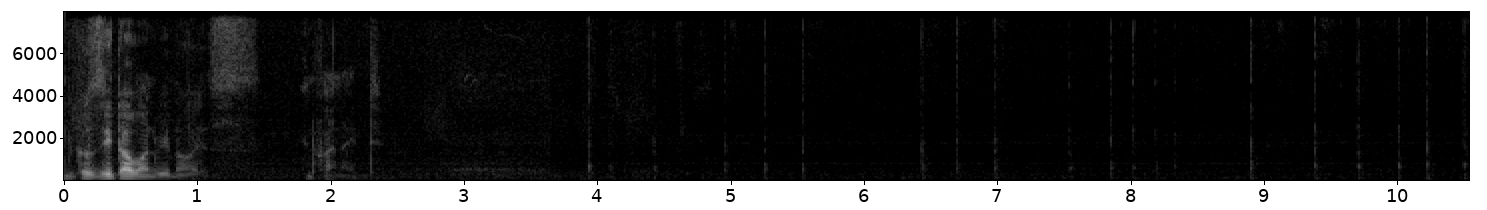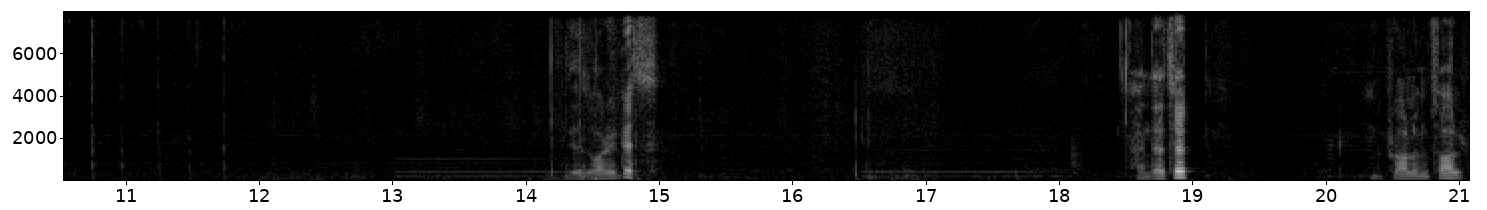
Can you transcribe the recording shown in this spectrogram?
because zeta 1 we know is infinite. This is what it is. And that is it, problem solved.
